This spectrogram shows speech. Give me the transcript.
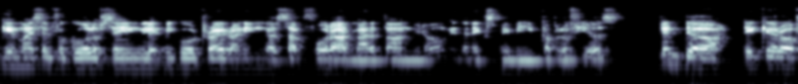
gave myself a goal of saying, let me go try running a sub four hour marathon, you know, in the next maybe couple of years. Did uh, take care of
